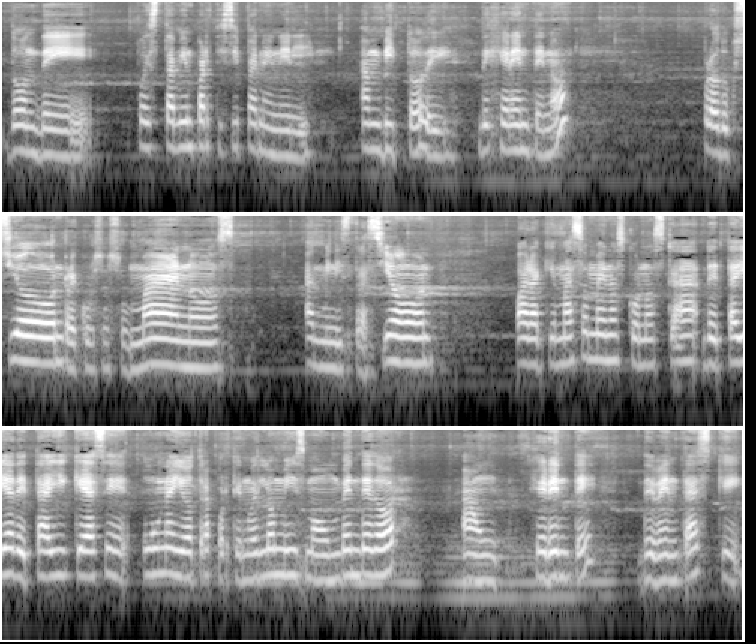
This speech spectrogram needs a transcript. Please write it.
donde pues también participan en el ámbito de, de gerente, ¿no? Producción, recursos humanos, administración, para que más o menos conozca detalle a detalle qué hace una y otra, porque no es lo mismo un vendedor a un gerente de ventas que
